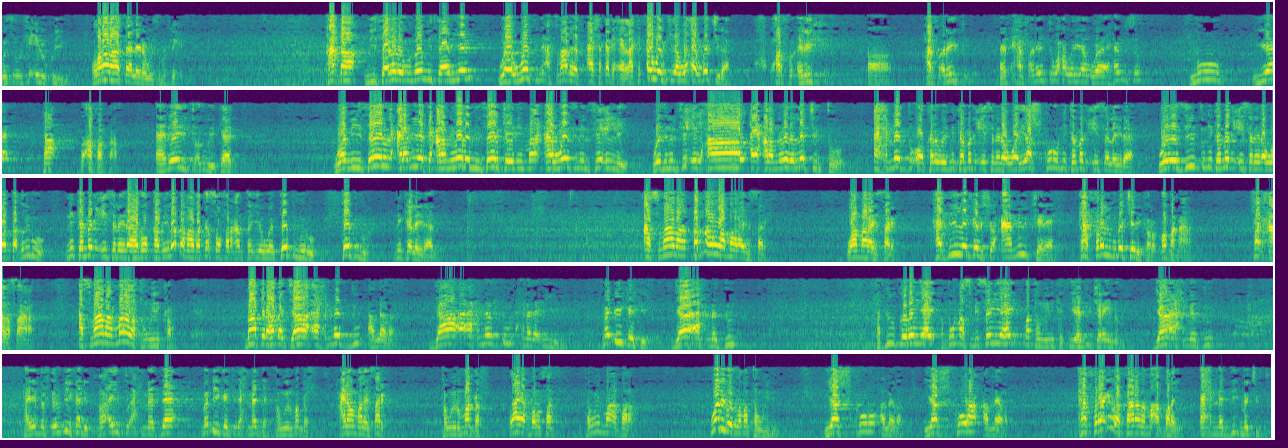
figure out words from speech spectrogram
wasnulficilu ku yimid. Labadaasaa la yidhaha wasnulficl hadda misaalada uu noo misaaliyey waa wasni asmaada afcaasha ka dhexeeya laakiin awalkiiba waxaa uga jira xarfu anaytu xarfu anaytu xarfu anaytu waxa weeyaan waa hamso nuun ya ta waa afartaas anaytu adugu hikaadi wa miثaalu calamiyati calamnimada miثaalkeedii maca wasni اficli wasn اficil xaal ay calamnimada la jirto axmedu oo kale wey ninka magaciisa la yidhah wayashkuru ninka magaciisa la yidhaah wayaziidu ninka magaciisa la yidhah wataqlibu. Ninka magaciisa la yidhaahdo qabiilo dhamaaba ka soo farcantay iyo watadmuru tadmur ninka la yidhaahdo. Asmaadan dhammaan waa malansari waa malansari haddii la gelsho caamil jera kasre laguma jeri karo ma banaana fatxaa la saara asmaadan mana la tanwiinin karo. Haddaad tira hadda jaaa axmedu aada leedahay. Jaaa axmedu axmeda ii yimi ma dhihi kartid jaaa axmedun. Hadduu godan yahay hadduu nasbisan yahay ma tanwiinin karti iyo hadduu jaran yahy jaaa axmedu haye mafcuul bi ka dhig ra'aytu axmeda. Ma dhihi kartid axmeda tanwiin ma gasho. Maxay lama malayn sarf tanwiinu ma gasho. Laa yaqbalu sarf tanwiin ma aqbala. Weligood lama tanwiinin. Yashkuru aad leedahay. Yashkura aada leedahay. Kasre in la saarana ma aqbalayo. Axmedi ma jirto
